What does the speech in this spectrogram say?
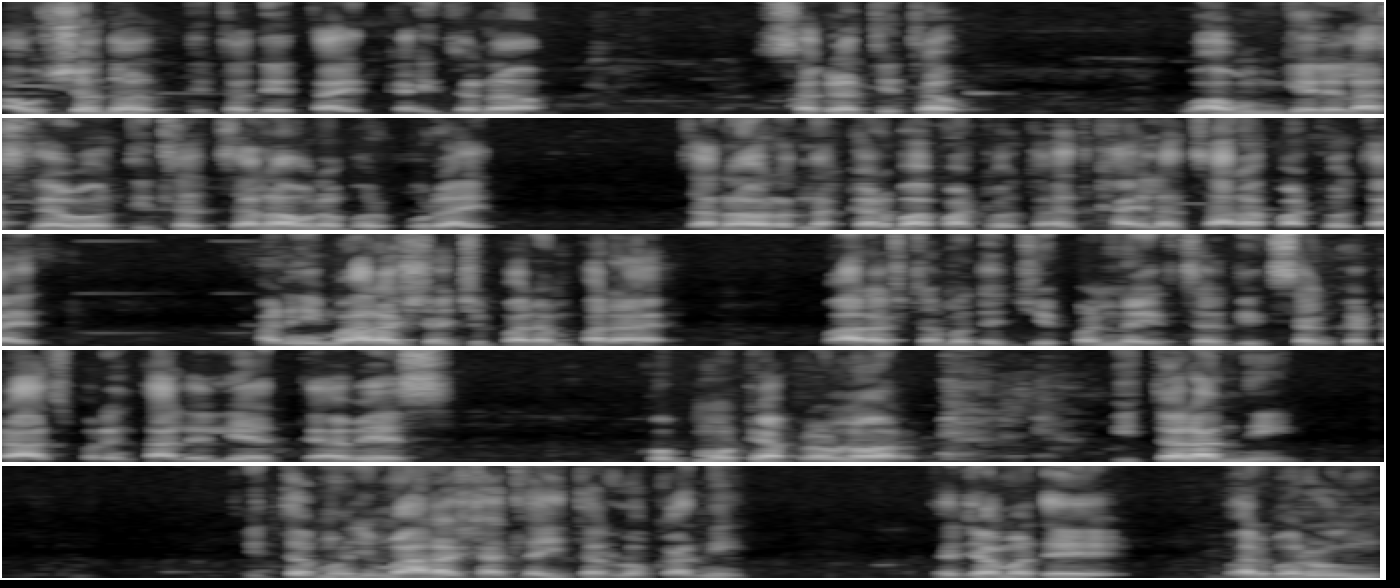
औषधं तिथं देत आहेत काही जण सगळं तिथं वाहून गेलेलं असल्यामुळं तिथं जनावरं भरपूर आहेत. जनावरांना कडबा पाठवतायत आहेत खायला चारा पाठवत आहेत आणि ही महाराष्ट्राची परंपरा आहे. महाराष्ट्रामध्ये जी पण नैसर्गिक संकट आजपर्यंत आलेली आहेत त्यावेळेस खूप मोठ्या प्रमाणावर इतरांनी इतर म्हणजे महाराष्ट्रातल्या इतर लोकांनी त्याच्यामध्ये भरभरून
